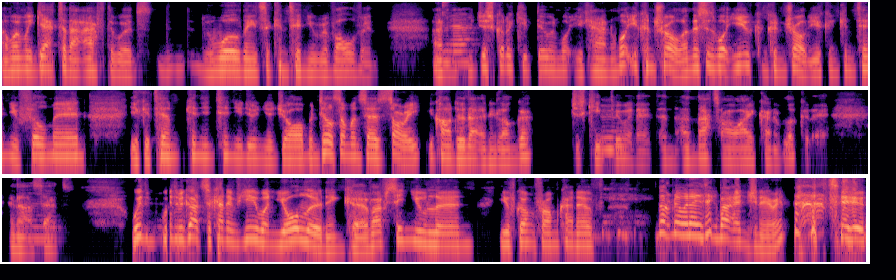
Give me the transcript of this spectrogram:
and when we get to that afterwards, the world needs to continue revolving, and Yeah. you just got to keep doing what you can, what you control, and this is what you can control. You can continue filming, you can continue doing your job until someone says, "Sorry, you can't do that any longer." Just keep Mm. doing it, and and that's how I kind of look at it in that Mm. sense. With with regards to kind of you and your learning curve, I've seen you learn. You've gone from kind of not knowing anything about engineering to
